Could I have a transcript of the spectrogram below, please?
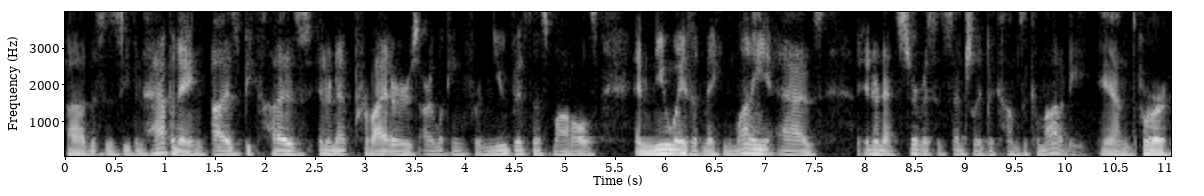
uh, this is even happening uh, is because internet providers are looking for new business models and new ways of making money as internet service essentially becomes a commodity. And for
